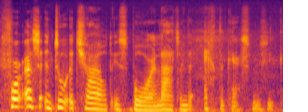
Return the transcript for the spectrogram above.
For Us Into a Child is Born. Laten we de echte kerstmuziek.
